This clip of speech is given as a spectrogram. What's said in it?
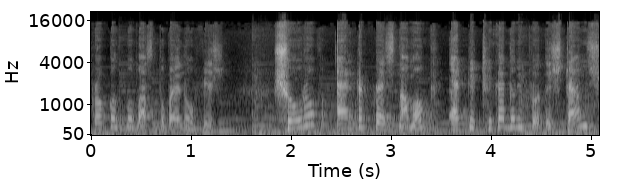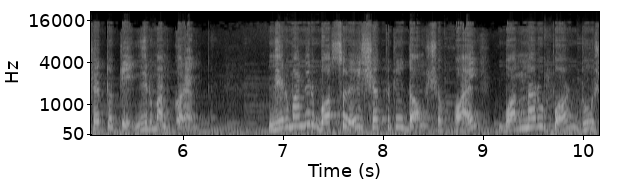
প্রকল্প বাস্তবায়ন অফিস। সৌরভ এন্টারপ্রাইজ নামক একটি ঠিকাদারি প্রতিষ্ঠান সেতুটি নির্মাণ করেন। নির্মাণের বছরে সেতুটি ধ্বংস হওয়ায় বন্যার উপর দোষ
